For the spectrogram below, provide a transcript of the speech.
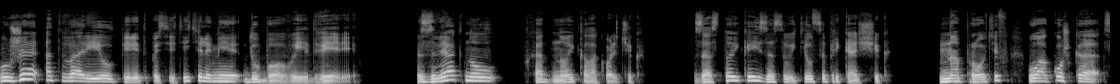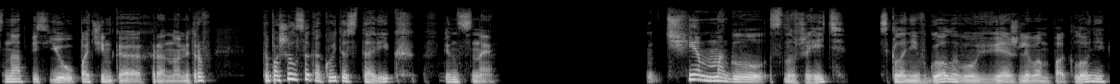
уже отворил перед посетителями дубовые двери. Звякнул входной колокольчик. За стойкой засуетился приказчик. Напротив, у окошка с надписью «Починка хронометров» копошился какой-то старик в пенсне. «Чем могу служить?» Склонив голову в вежливом поклоне,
